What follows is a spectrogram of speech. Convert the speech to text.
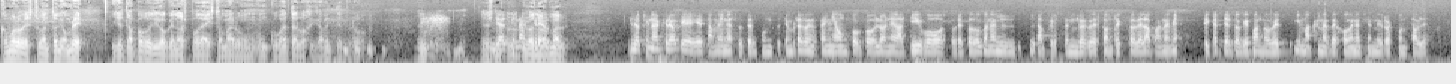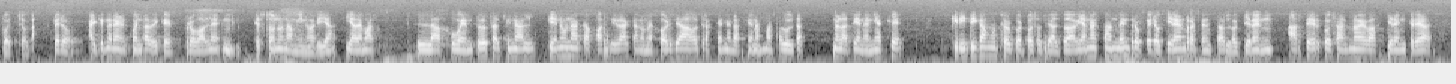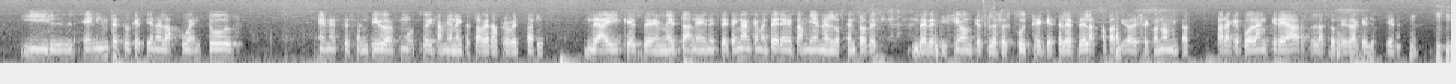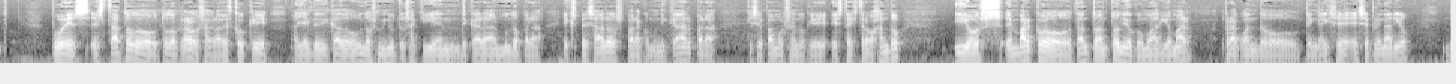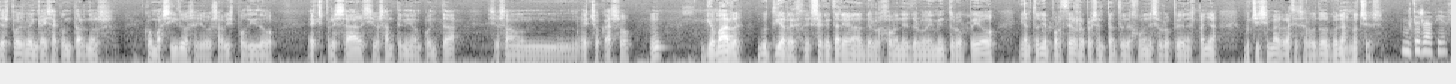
¿Cómo lo ves tú, Antonio? Hombre, yo tampoco digo que no os podáis tomar un, un cubata, lógicamente, pero ¿eh? es lo, lo creo, normal. Yo al final creo que también ese es el punto. Siempre te enseña un poco lo negativo, sobre todo con el, la, desde el contexto de la pandemia. Sí que es cierto que cuando ves imágenes de jóvenes siendo irresponsables, pues choca. Pero hay que tener en cuenta de que probable son una minoría y además la juventud al final tiene una capacidad que a lo mejor ya otras generaciones más adultas no la tienen y es que critican mucho el cuerpo social, todavía no están dentro pero quieren repensarlo, quieren hacer cosas nuevas, quieren crear y el ímpetu que tiene la juventud en este sentido es mucho y también hay que saber aprovecharlo. De ahí que se metan, en, se tengan que meter también en los centros de, de decisión, que se les escuche, que se les dé las capacidades económicas para que puedan crear la sociedad que ellos quieren. Pues está todo, todo claro. Os agradezco que hayáis dedicado unos minutos aquí en, de cara al mundo para expresaros, para comunicar, para que sepamos en lo que estáis trabajando. Y os embarco tanto a Antonio como a Guiomar para cuando tengáis ese plenario, después vengáis a contarnos cómo ha sido, si os habéis podido expresar, si os han tenido en cuenta si os han hecho caso. ¿eh? Guiomar Gutiérrez, secretaria de los jóvenes del Movimiento Europeo, y Antonio Porcel, representante de Jóvenes Europeos en España. Muchísimas gracias a los dos. Buenas noches. Muchas gracias.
